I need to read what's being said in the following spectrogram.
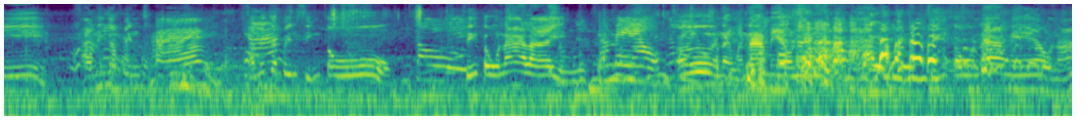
ณีอันนี้จะเป็นช้าง อันนี้จะเป็นสิงโตโตสิงโตหน้าอะไรน้าแมว เออหนังเหมือนหน้าแมวเลย สิงโตหน้าแมวนะ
